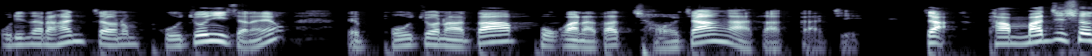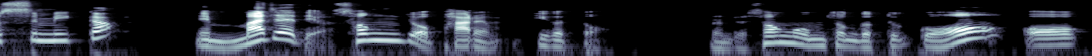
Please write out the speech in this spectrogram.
우리나라 한자어는 보존이잖아요. 네, 보존하다, 보관하다, 저장하다까지. 자, 다 맞으셨습니까? 네, 맞아야 돼요. 성조, 발음 이것도 그런데 성우 음성도 듣고 꼭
